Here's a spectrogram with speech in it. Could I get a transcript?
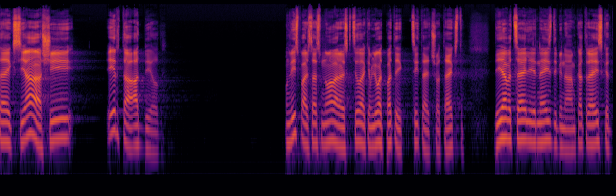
teiks, jā, šī ir tā atbilde. Un vispār es esmu novērojis, ka cilvēkiem ļoti patīk citēt šo tekstu. Dieva ceļi ir neizdibināmi. Katru reizi, kad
